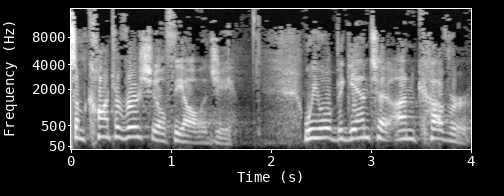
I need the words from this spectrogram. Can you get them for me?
some controversial theology we will begin to uncover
